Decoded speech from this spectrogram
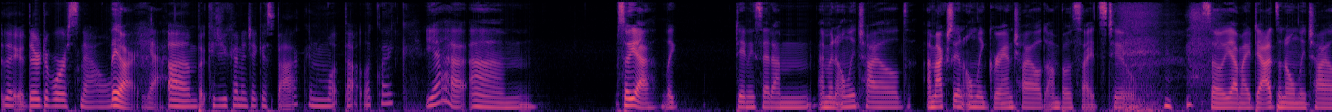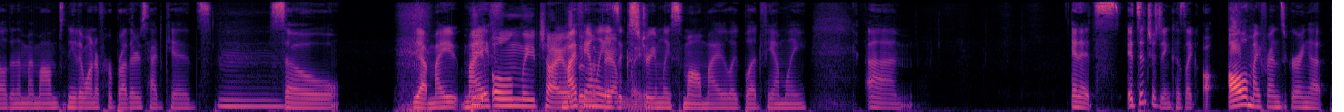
they- they're divorced now. They are, yeah. Um, but could you kind of take us back and what that looked like? Yeah. Um so yeah, like Dani said, I'm I'm an only child. I'm actually an only grandchild on both sides too. so yeah, my dad's an only child and then my mom's neither one of her brothers had kids. So yeah, my my the only child. my the family, is extremely small, my like blood family. Um and it's it's interesting because like all of my friends growing up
